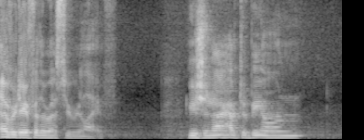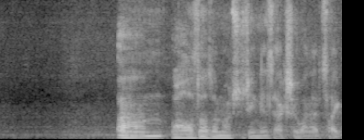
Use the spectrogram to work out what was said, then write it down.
every day for the rest of your life. You should not have to be on. Um, well, although lamotrigine is actually one that's like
